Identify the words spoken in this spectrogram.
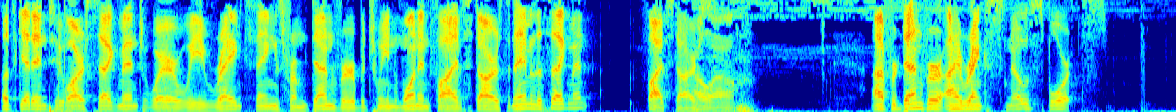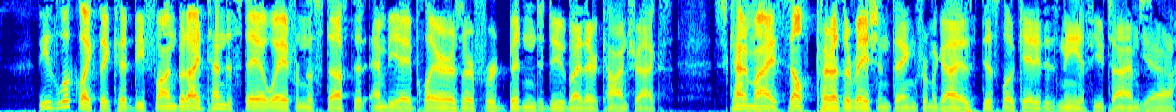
Let's get into our segment where we rank things from Denver between one and five stars. The name of the segment? Five stars. Oh wow. Uh, for Denver, I rank snow sports. These look like they could be fun, but I tend to stay away from the stuff that NBA players are forbidden to do by their contracts. It's kind of my self preservation thing from a guy who's dislocated his knee a few times. Yeah.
